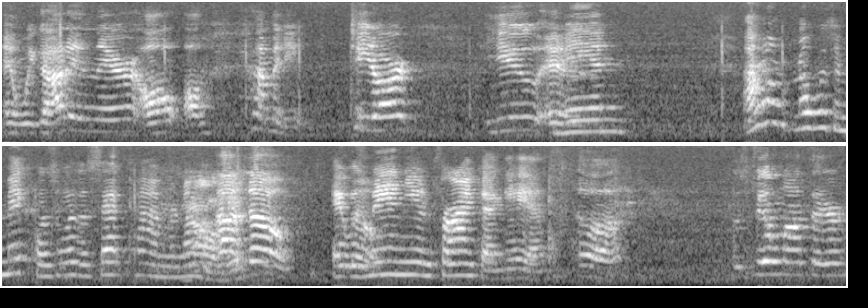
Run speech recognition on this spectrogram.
And we got in there, all, all, how many? T-Dart, you and, Me I don't know whether Mick was with us that time or not. No. not. uh, no, It was no. me and you and Frank, I guess. uh, was Bill not there?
